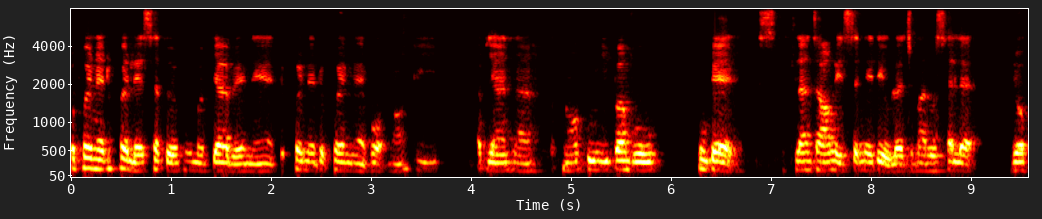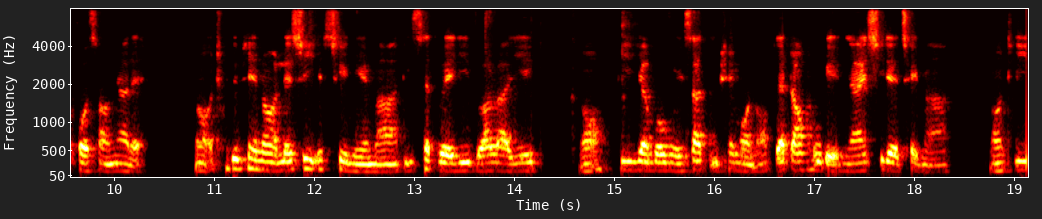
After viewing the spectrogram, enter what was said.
တစ်ဖွဲ့နဲ့တစ်ဖွဲ့လည်းဆက်သွယ်မှုမပြတ်ဘဲနဲ့တစ်ဖွဲ့နဲ့တစ်ဖွဲ့နဲ့ပေါ့နော်ဒီအပြန်အလှန်နော်ကူညီပံ့ပိုးမှုတဲ့လမ်းကြောင်းတွေစနစ်တွေကိုလည်းကျမတို့ဆက်လက်ရောဖော်ဆောင်ရတယ် နော်အထူးသဖြင့်တော့လက်ရှိအခြေအနေမှာဒီဆက်သွယ်ရေးသွားလာရေးနော်ဒီရန်ပုံငွေစသည်ဖြင့်ပေါ့နော်ပြတ်တောက်မှုတွေအများကြီးရှိတဲ့အချိန်မှာနော်ဒီ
